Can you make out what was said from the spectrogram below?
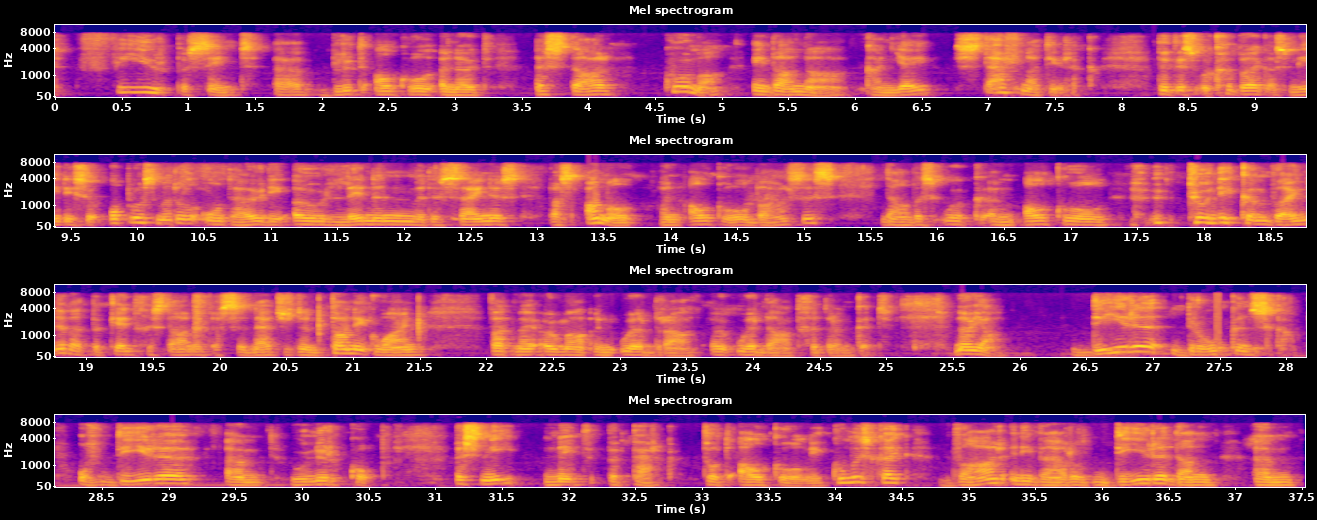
uh bloedalkohol inhoud is daar koma en daarna kan jy sterf natuurlik. Dit is ook gebruik as mediese oplosmiddel. Onthou die ou Lennon medisyne was almal 'n alkoholbasis daar was ook 'n um, alkohol tonicum wyne wat bekend gestaan het as Synergian tonic wine wat my ouma in oordraad oordaad gedrink het. Nou ja, diere dronkenskap of diere um hoenderkop is nie net beperk tot alkohol nie. Kom ons kyk waar in die wêreld diere dan um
